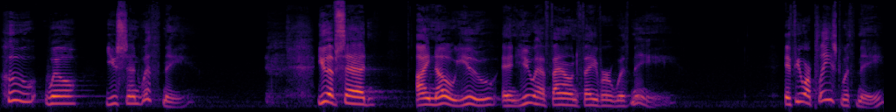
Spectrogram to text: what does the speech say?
who will you send with me. You have said, I know you, and you have found favor with me. If you are pleased with me,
